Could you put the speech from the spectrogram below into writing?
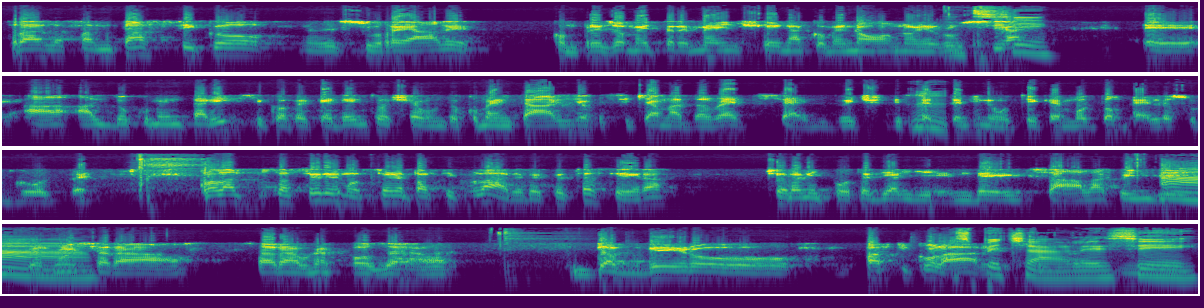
tra il fantastico e il surreale, compreso mettere me in scena come nonno in Russia. Sì. E a, al documentaristico perché dentro c'è un documentario che si chiama The Red Sandwich di 7 mm. minuti che è molto bello sul golpe. Tra l'altro stasera è emozione particolare perché stasera c'è la nipote di Allende in sala, quindi ah. per noi sarà, sarà una cosa davvero particolare. Speciale, sì,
